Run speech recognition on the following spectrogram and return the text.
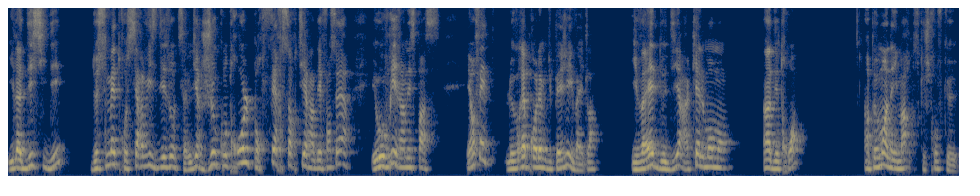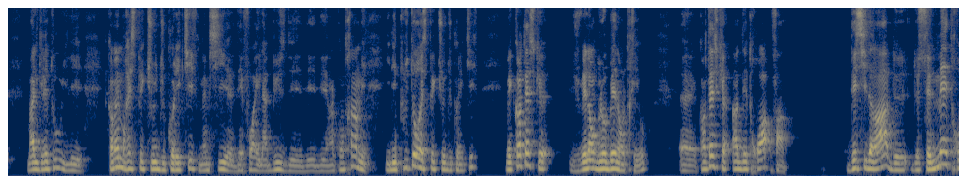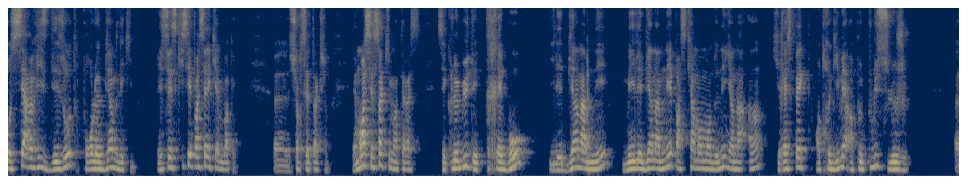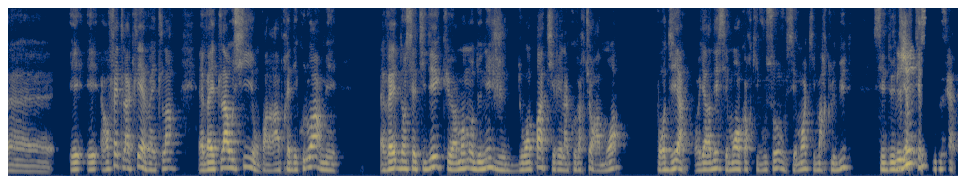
il a décidé de se mettre au service des autres. Ça veut dire je contrôle pour faire sortir un défenseur et ouvrir un espace. Et en fait, le vrai problème du PSG, il va être là. Il va être de dire à quel moment un des trois, un peu moins Neymar, parce que je trouve que malgré tout, il est quand même respectueux du collectif, même si euh, des fois il abuse des, des, 1 contre 1, mais il est plutôt respectueux du collectif. Mais quand est-ce que, je vais l'englober dans le trio, euh, quand est-ce qu'un des trois, enfin, décidera de, se mettre au service des autres pour le bien de l'équipe? Et c'est ce qui s'est passé avec Mbappé euh, sur cette action. Et moi, c'est ça qui m'intéresse. C'est que le but est très beau, il est bien amené, mais il est bien amené parce qu'à un moment donné, il y en a un qui respecte, entre guillemets, un peu plus le jeu. Et, en fait, la clé, elle va être là. Elle va être là aussi, on parlera après des couloirs, mais elle va être dans cette idée qu'à un moment donné, je ne dois pas tirer la couverture à moi pour dire, regardez, c'est moi encore qui vous sauve ou c'est moi qui marque le but. C'est de dire qu'est-ce qu'on veut faire?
